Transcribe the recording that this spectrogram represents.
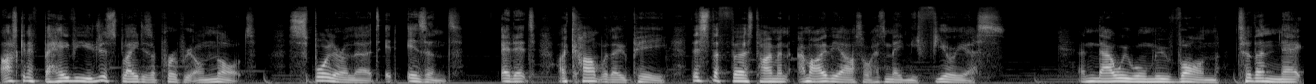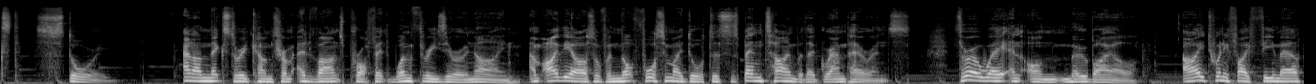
asking if behavior you displayed is appropriate or not. Spoiler alert, it isn't. Edit, I can't with OP. This is the first time an Am I the Asshole has made me furious. And now we will move on to the next story. And our next story comes from Advanced Prophet 1309. Am I the arsehole for not forcing my daughters to spend time with her grandparents? Throwaway and on mobile. I, 25 female,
